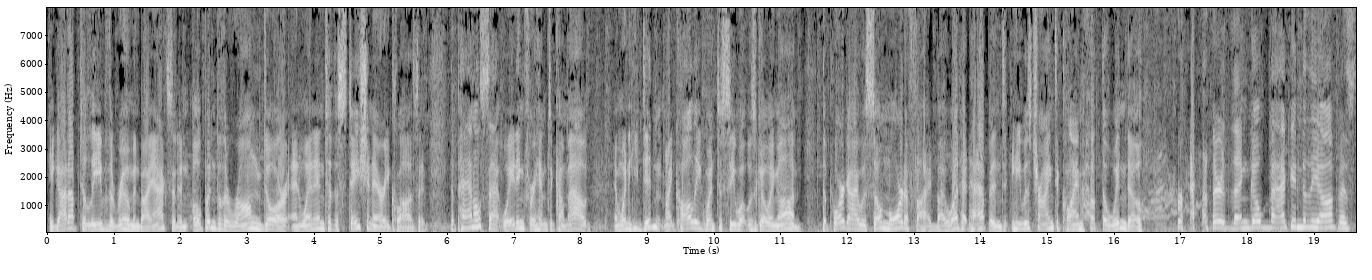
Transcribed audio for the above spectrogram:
He got up to leave the room and by accident opened the wrong door and went into the stationery closet. The panel sat waiting for him to come out And when he didn't, my colleague went to see what was going on. The poor guy was so mortified by what had happened, he was trying to climb out the window rather than go back into the office.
